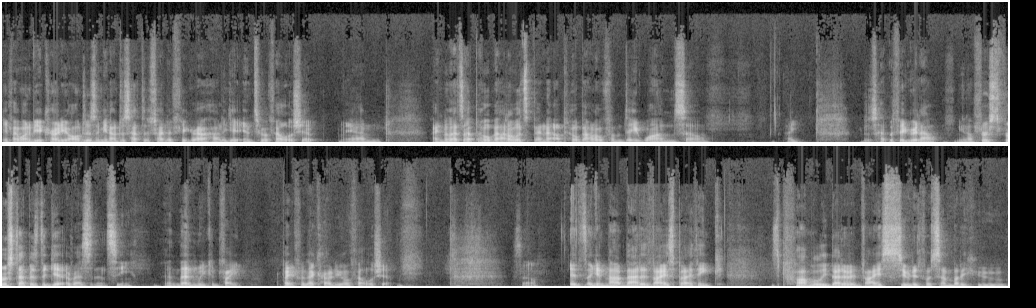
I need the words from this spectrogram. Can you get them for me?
if I want to be a cardiologist, I mean, I'll just have to try to figure out how to get into a fellowship, and I know that's uphill battle. It's been an uphill battle from day one, so I just have to figure it out. You know, first first step is to get a residency, and then we can fight fight for that cardio fellowship. So it's again not bad advice, but I think it's probably better advice suited for somebody who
